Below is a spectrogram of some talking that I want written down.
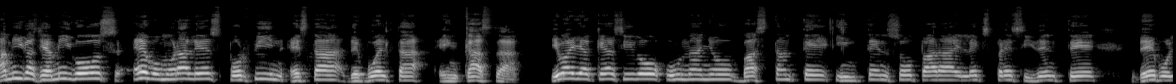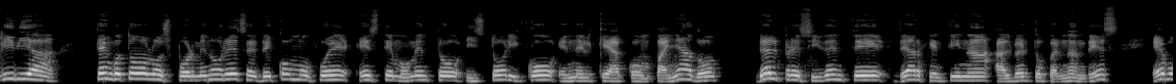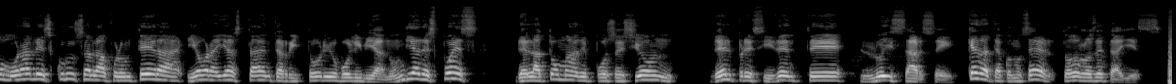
Amigas y amigos, Evo Morales por fin está de vuelta en casa. Y vaya que ha sido un año bastante intenso para el expresidente de Bolivia. Tengo todos los pormenores de cómo fue este momento histórico en el que acompañado del presidente de Argentina, Alberto Fernández, Evo Morales cruza la frontera y ahora ya está en territorio boliviano. Un día después de la toma de posesión del presidente Luis Arce. Quédate a conocer todos los detalles.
